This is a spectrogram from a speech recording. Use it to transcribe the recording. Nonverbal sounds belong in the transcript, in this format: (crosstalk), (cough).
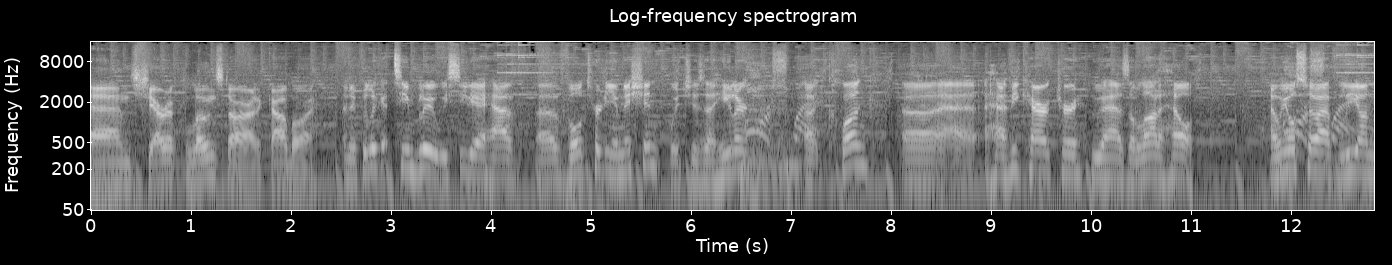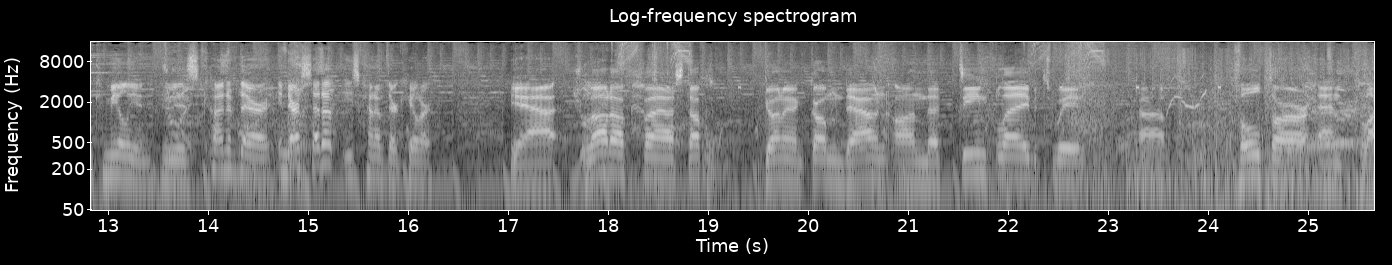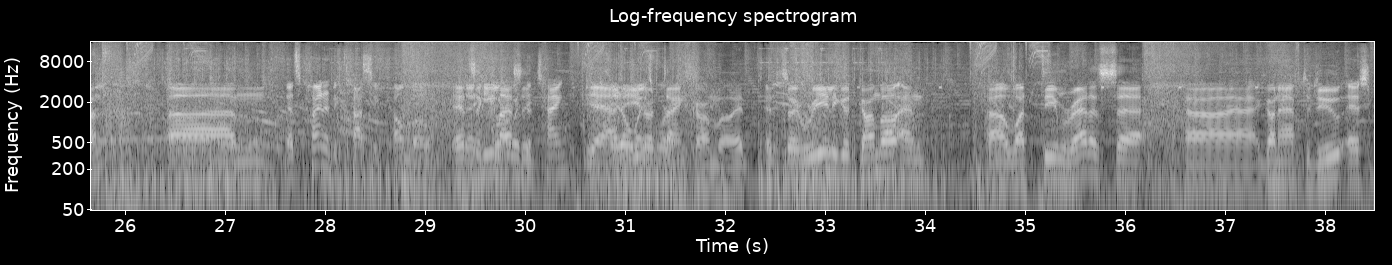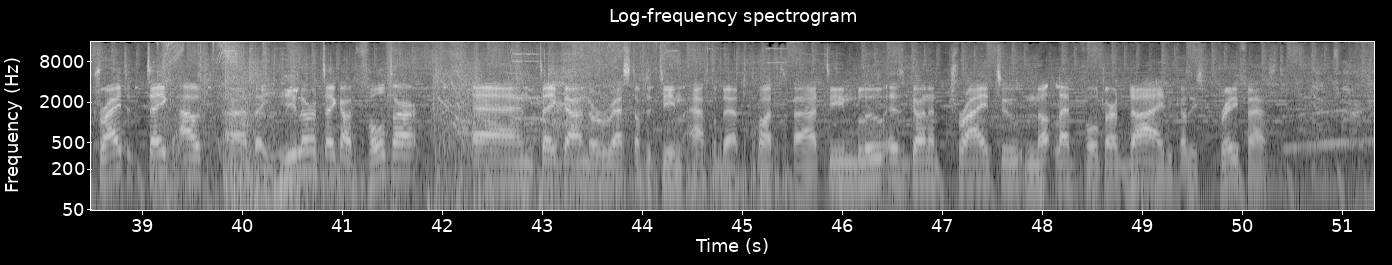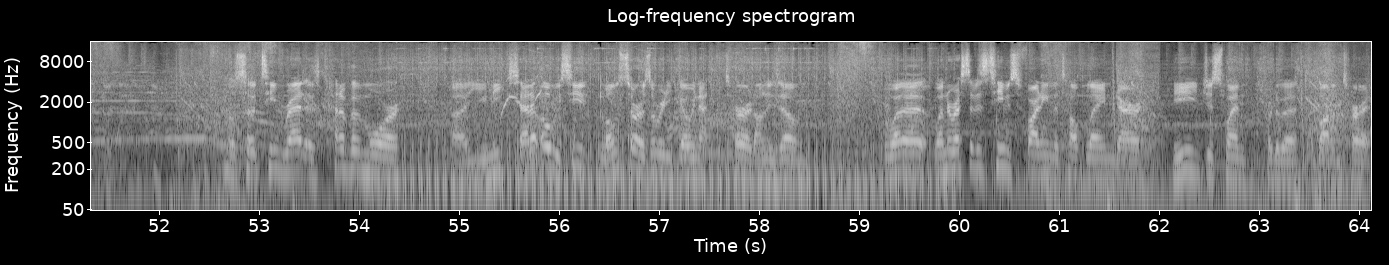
and Sheriff Lone Star, the cowboy. And if we look at Team Blue, we see they have uh, Voltar the Omniscient, which is a healer, uh, Clunk, uh, a heavy character who has a lot of health, and we also have Leon Chameleon, who is kind of their, in their setup, he's kind of their killer. Yeah, a lot of uh, stuff is gonna come down on the team play between uh, Voltar and Clunk. Um, That's kind of the classic combo. It's the a healer classic, with the tank. Yeah, it the healer works. tank combo. It, it's a really good combo, and uh, what Team Red is uh, uh, gonna have to do is try to take out uh, the healer, take out Voltar, and take down the rest of the team after that. But uh, Team Blue is gonna try to not let Voltar die because he's pretty fast. Also, Team Red is kind of a more uh, unique setup. Oh, we see Lone Star is already going at the turret on his own. When, uh, the rest of his team is fighting the top lane there, he just went for the, bottom turret.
